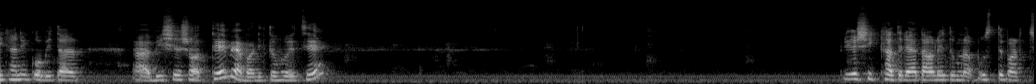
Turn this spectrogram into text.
এখানে কবিতার বিশেষ অর্থে ব্যবহৃত হয়েছে। প্রিয় শিক্ষার্থীরা, তাহলে তোমরা বুঝতে পারছ।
